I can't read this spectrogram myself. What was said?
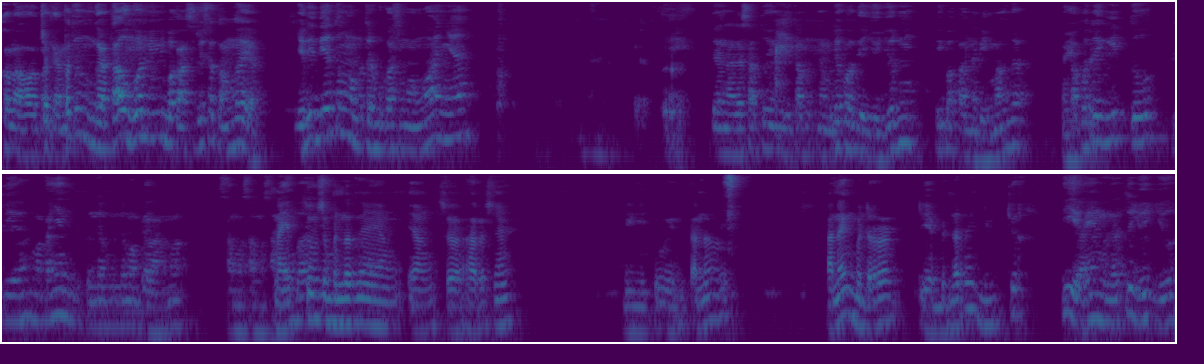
kalau awal Cepet. tuh nggak tahu gue ini bakal serius atau enggak ya. Jadi dia tuh nggak mau terbuka semuanya dan ada satu yang ditakutin sama dia kalau dia jujur nih dia bakal nerima gak takutnya itu, gitu. Dia makanya dipendam-pendam sampai lama sama-sama nah itu baru. sebenarnya yang yang seharusnya digituin. Karena karena yang bener ya benernya jujur. Iya yang benar tuh jujur.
